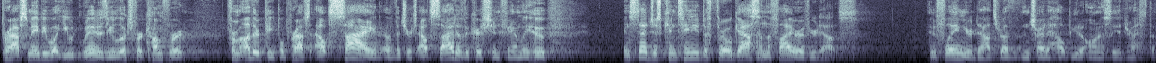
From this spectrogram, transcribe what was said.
Perhaps maybe what you did is you looked for comfort from other people, perhaps outside of the church, outside of the Christian family, who Instead, just continue to throw gas on the fire of your doubts, inflame your doubts rather than try to help you to honestly address them.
